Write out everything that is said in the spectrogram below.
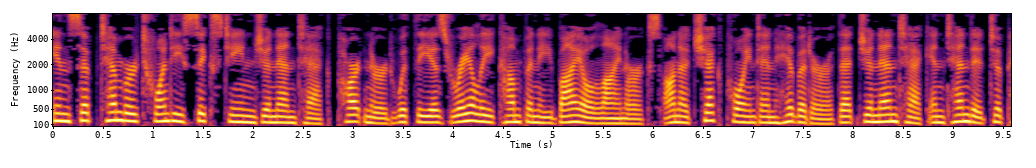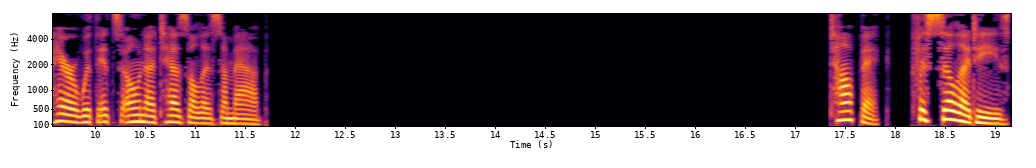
In September 2016 Genentech partnered with the Israeli company BioLineRx on a checkpoint inhibitor that Genentech intended to pair with its own atezolizumab. Facilities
